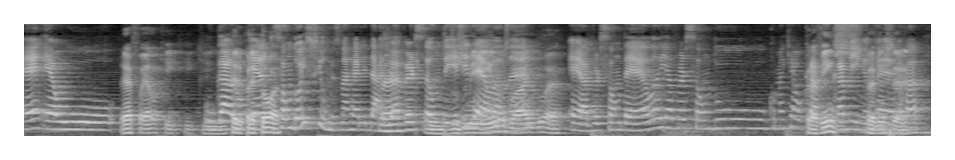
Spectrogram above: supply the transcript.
É, é o... É, foi ela que, que, que O garoto, interpretou. é, são dois filmes, na realidade. É. É a versão Dos- dele dos e dela, meninos né? lá e do- é. É, a versão dela e a versão do... Como é que é? O Cra- Cravinhos? Cravinhos, Cravinhos, é. é. aham.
